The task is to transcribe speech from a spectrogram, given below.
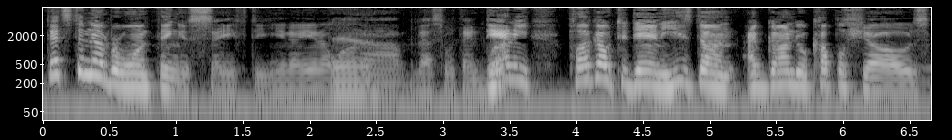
that's the number one thing is safety. You know, you don't Yeah. want to mess with that. Danny, plug out to Danny. He's done. I've gone to a couple shows.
